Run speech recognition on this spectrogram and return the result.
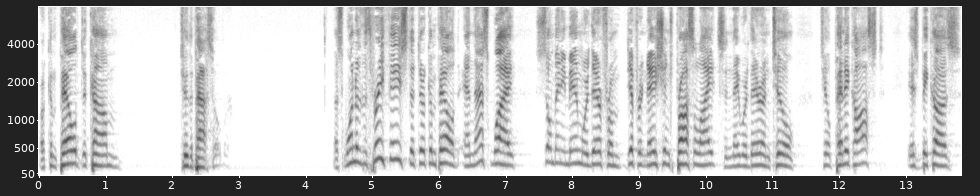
are compelled to come to the Passover. That's one of the three feasts that they're compelled, and that's why so many men were there from different nations, proselytes, and they were there until, until Pentecost, is because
